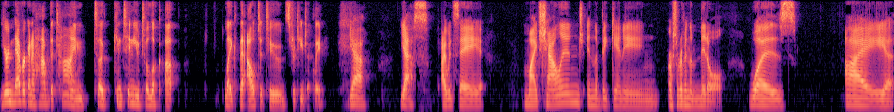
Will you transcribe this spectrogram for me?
you're never going to have the time to continue to look up like the altitude strategically. Yeah. Yes. I would say my challenge in the beginning or sort of in the middle was I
